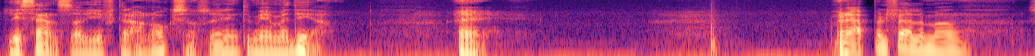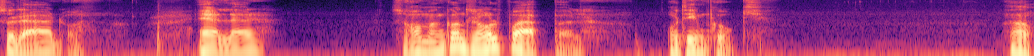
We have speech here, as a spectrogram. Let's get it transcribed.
licensavgifter han också, så är det inte mer med det. Nej. Men Apple fäller man sådär då. Eller så har man kontroll på Apple och Tim Cook. Ja.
